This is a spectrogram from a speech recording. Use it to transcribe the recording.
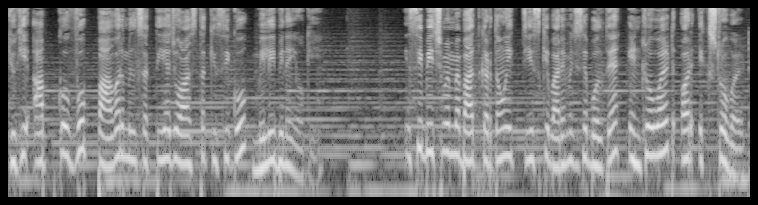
क्योंकि आपको वो पावर मिल सकती है जो आज तक किसी को मिली भी नहीं होगी। इसी बीच में मैं बात करता हूँ एक चीज़ के बारे में जिसे बोलते हैं इंट्रोवर्ट और एक्सट्रोवर्ट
